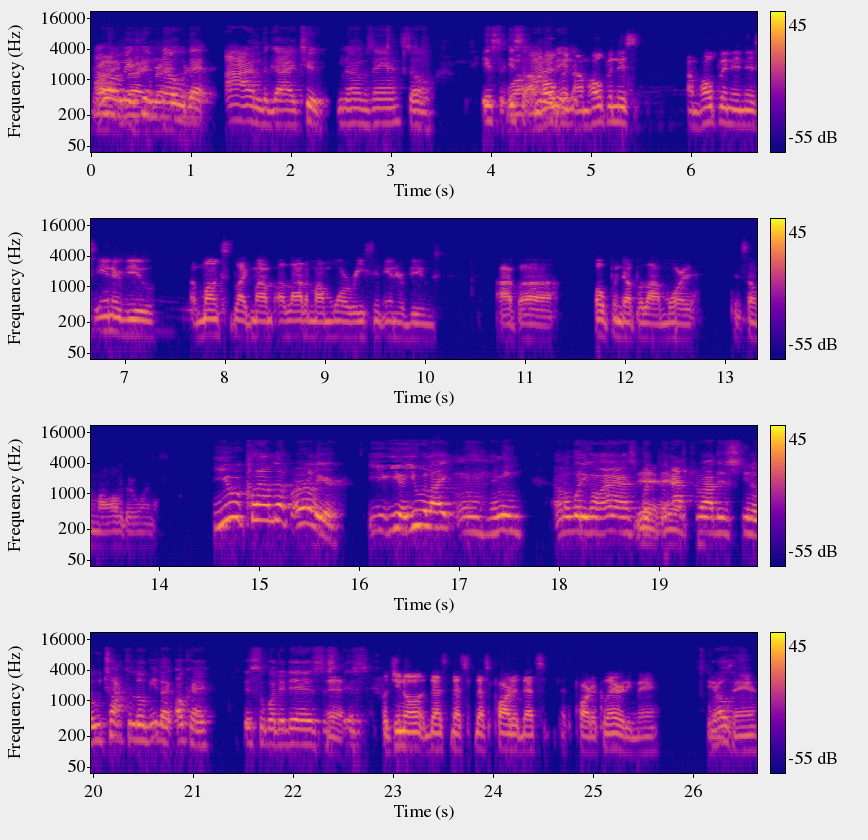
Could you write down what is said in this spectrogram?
right, I want to make right, him know that I'm the guy too. You know what I'm saying? So it's it's. Well, I'm hoping. I'm hoping this. I'm hoping in this interview, amongst like my a lot of my more recent interviews, I've uh opened up a lot more than some of my older ones. You were clammed up earlier. You you, you were like, mm, I mean, I don't know what he gonna ask, but yeah, yeah. after I just you know we talked a little bit, like okay, this is what it is. It's, yeah. it's, but you know that's that's that's part of that's that's part of clarity, man. You know what I'm saying?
